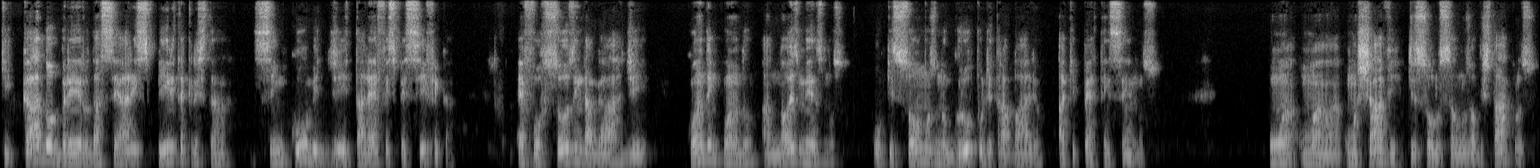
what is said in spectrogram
que cada obreiro da seara espírita cristã se incumbe de tarefa específica, é forçoso indagar de quando em quando a nós mesmos o que somos no grupo de trabalho a que pertencemos uma, uma, uma chave de solução nos obstáculos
